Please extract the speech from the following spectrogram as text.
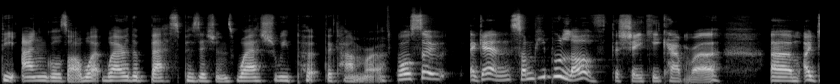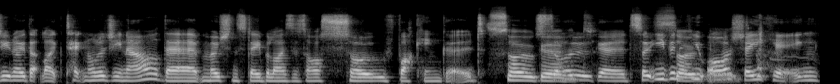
the angles are? Where, where are the best positions? Where should we put the camera? Well, so again, some people love the shaky camera. Um, I do know that like technology now, their motion stabilizers are so fucking good. So good. So good. So even So if you are shaking,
